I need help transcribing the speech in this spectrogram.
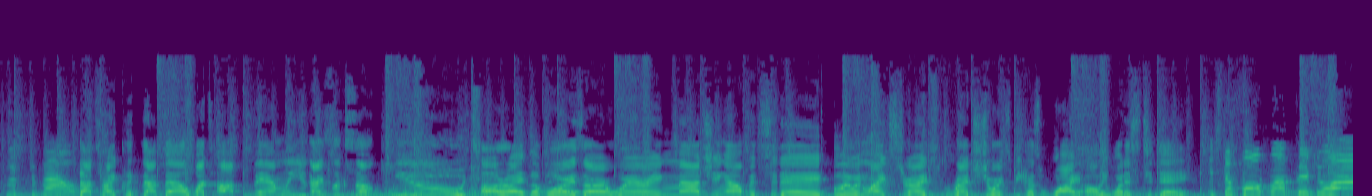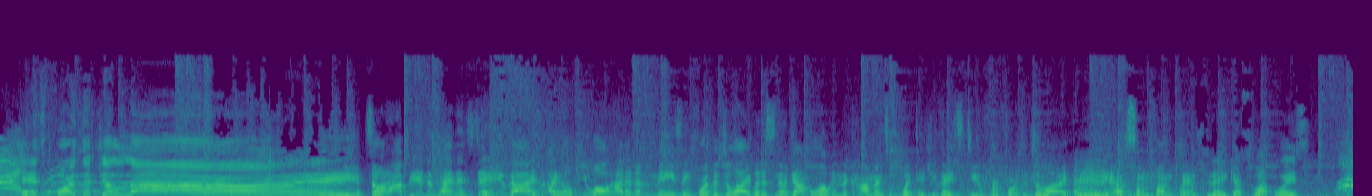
Click the bell. That's right, click that bell. What's up, family? You guys look so cute. All right, the boys are wearing matching outfits today. Blue and white stripes, red shorts, because why, Ollie? What is today? It's the 4th of July. It's 4th of July! So happy Independence Day, you guys. I hope you all had an amazing 4th of July. Let us know down below in the comments, what did you guys do for 4th of July? We have some fun plans today. Guess what, boys? What?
